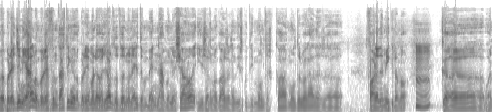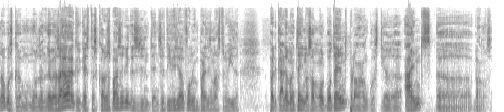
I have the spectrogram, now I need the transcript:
Me pareix genial, me pareix fantàstic, me pareix meravellós. De totes maneres, també anem en això, i això és una cosa que hem discutit moltes, moltes vegades eh, fora de micro, no? Mm. Que, eh, bueno, pues que mos hem de basar, que aquestes coses passen i que la intel·ligència artificial formen part de la nostra vida. Perquè ara mateix no són molt potents, però en qüestió d'anys, eh, vamos,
